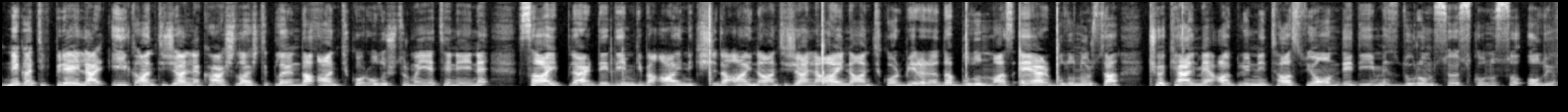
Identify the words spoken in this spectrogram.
Negatif bireyler ilk antijenle karşılaştıklarında antikor oluşturma yeteneğine sahipler. Dediğim gibi aynı kişide aynı antijenle aynı antikor bir arada bulunmaz. Eğer bulunursa çökelme, aglünitasyon dediğimiz durum söz konusu oluyor.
